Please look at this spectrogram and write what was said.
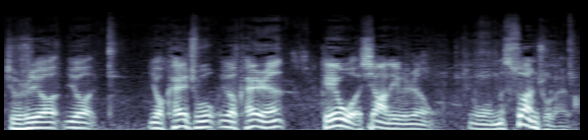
就是要要要开除要开人，给我下了一个任务，就我们算出来了，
